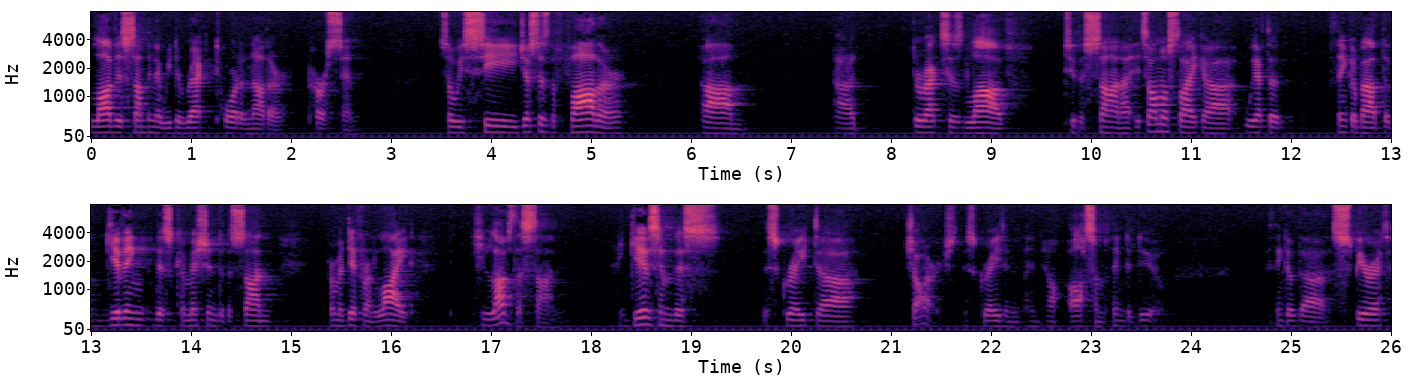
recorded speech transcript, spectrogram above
love is something that we direct toward another person. So we see, just as the Father um, uh, directs his love to the Son. Uh, it's almost like uh, we have to think about the giving this commission to the Son from a different light. He loves the Son. He gives him this this great uh, charge, this great and, and, awesome thing to do. Think of the Spirit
